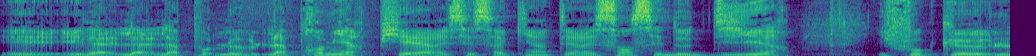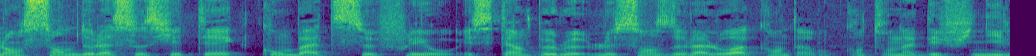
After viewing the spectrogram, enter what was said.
Et, la, première pierre, et c'est ça qui est intéressant, c'est de dire il faut que l'ensemble de la société combatte ce fléau. Et c'était un peu le, sens de la loi quand, quand on a défini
